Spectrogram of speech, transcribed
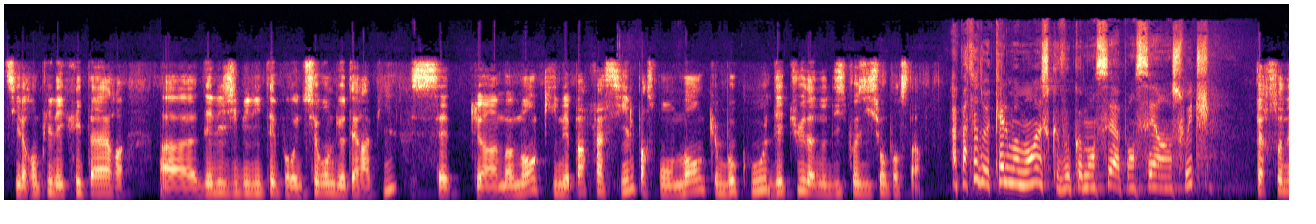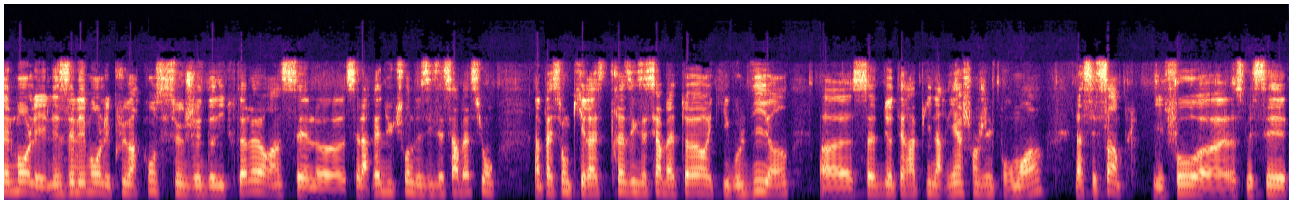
s'il remplit les critères euh, d'éligibilité pour une seconde biothérapie. C'est un moment qui n'est pas facile parce qu'on manque beaucoup d'études à notre disposition pour ça. À partir de quel moment est-ce que vous commencez à penser à un switch? Personnellement, les, éléments les plus marquants, c'est ceux que j'ai donnés tout à l'heure. Hein. c'est la réduction des exacerbations. Un patient qui reste très exacerbateur et qui vous le dit, hein, euh, cette biothérapie n'a rien changé pour moi. Là, c'est simple. Il faut euh, se laisser.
